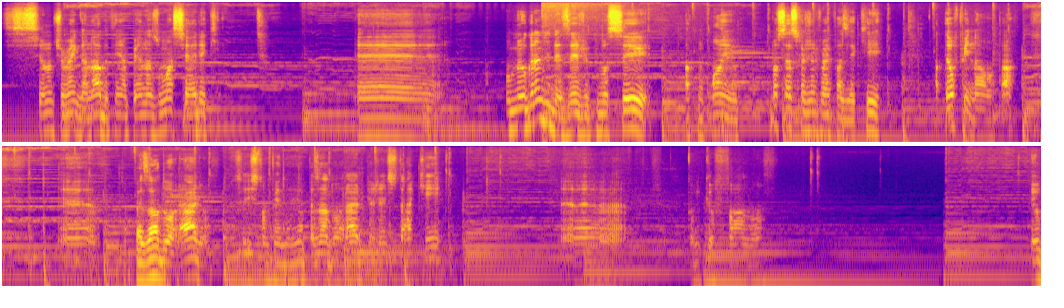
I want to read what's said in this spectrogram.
se eu não estiver enganado, tem apenas uma série aqui. É... O meu grande desejo é que você acompanhe o processo que a gente vai fazer aqui até o final, tá? É... Apesar do horário, vocês estão vendo aí, apesar do horário que a gente está aqui, é, como que eu falo? Eu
